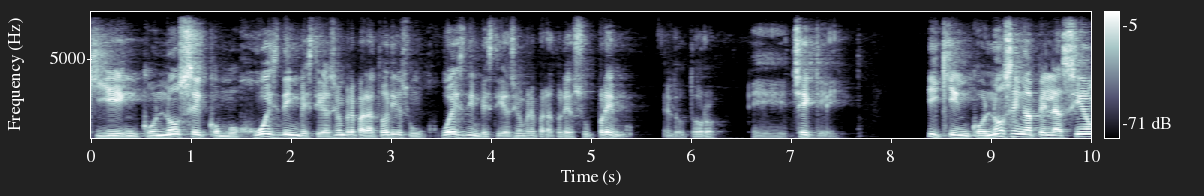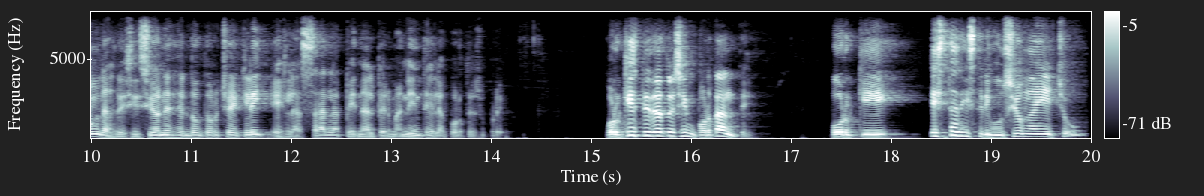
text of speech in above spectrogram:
quien conoce como juez de investigación preparatoria es un juez de investigación preparatoria supremo, el doctor eh, Checkley. Y quien conoce en apelación las decisiones del doctor Checkley es la Sala Penal Permanente de la Corte Suprema. ¿Por qué este dato es importante? Porque esta distribución ha hecho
